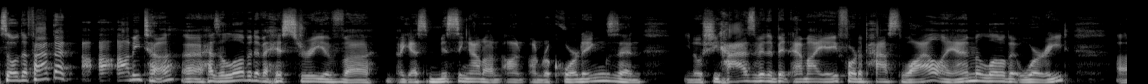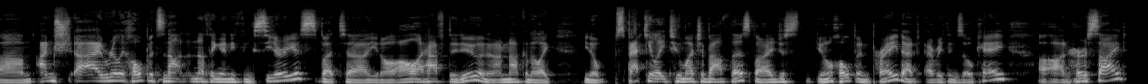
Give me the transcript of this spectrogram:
so the fact that Amita uh, has a little bit of a history of, uh, I guess, missing out on, on, on recordings and you know, she has been a bit MIA for the past while. I am a little bit worried. Um, I'm sh- I really hope it's not nothing anything serious, but uh, you know, all I have to do, and I'm not gonna like you know speculate too much about this, but I just you know hope and pray that everything's okay uh, on her side.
